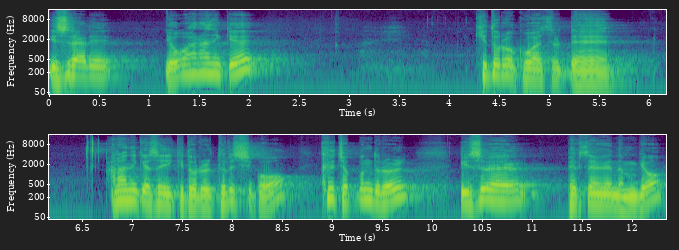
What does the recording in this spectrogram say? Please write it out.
이스라엘이 여호와 하나님께 기도로 구했을 때 하나님께서 이 기도를 들으시고 그 적군들을 이스라엘 백성에게 넘겨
